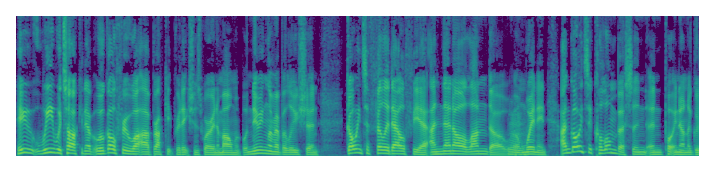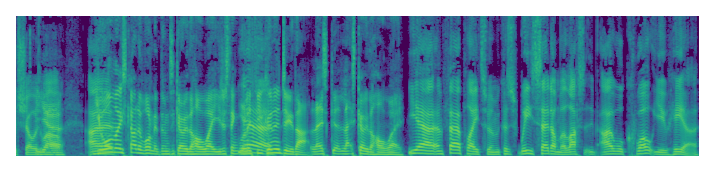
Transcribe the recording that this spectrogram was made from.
who we were talking about, we'll go through what our bracket predictions were in a moment, but New England Revolution going to Philadelphia and then Orlando Hmm. and winning and going to Columbus and, and putting on a good show as yeah. well. you Uh, almost kind of wanted them to go the whole way. You just think, well, if you're going to do that, let's go, let's go the whole way. Yeah, and fair play to him because we said on the last, I will quote you here.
